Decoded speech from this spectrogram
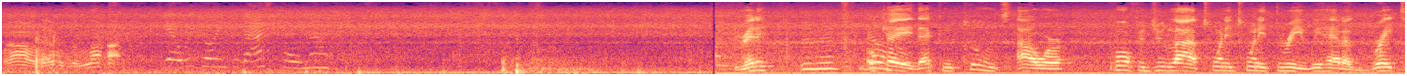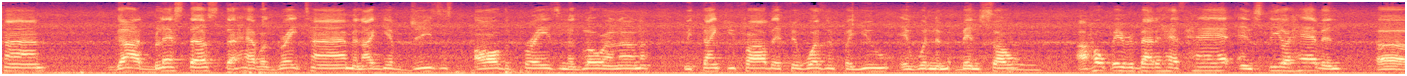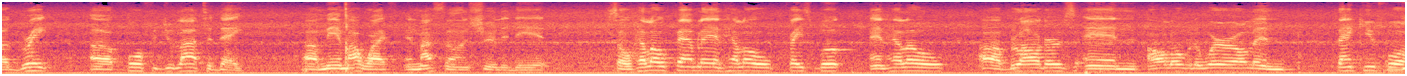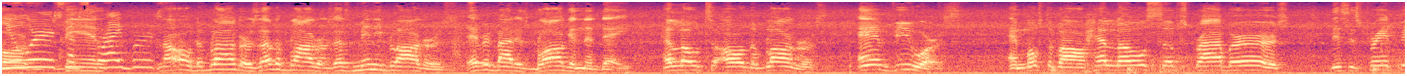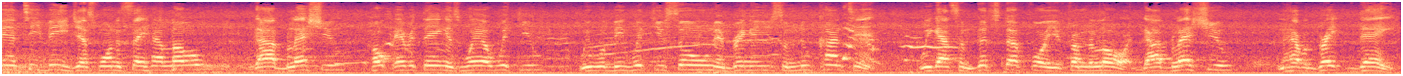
Wow, that was a lot. Yeah, we're going to the asphalt now. You ready? Mm-hmm. Okay, that concludes our 4th of July 2023. We had a great time. God blessed us to have a great time, and I give Jesus all the praise and the glory and honor. We thank you, Father. If it wasn't for you, it wouldn't have been so. I hope everybody has had and still having a great uh, 4th of July today. Uh, me and my wife and my son surely did. So hello family and hello Facebook and hello uh, bloggers and all over the world and thank you for Viewers, being, subscribers. no, the bloggers, other bloggers. There's many bloggers. Everybody's blogging today. Hello to all the bloggers and viewers. And most of all, hello subscribers. This is Fred Fhen TV. Just want to say hello. God bless you. Hope everything is well with you. We will be with you soon and bringing you some new content. We got some good stuff for you from the Lord. God bless you and have a great day.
